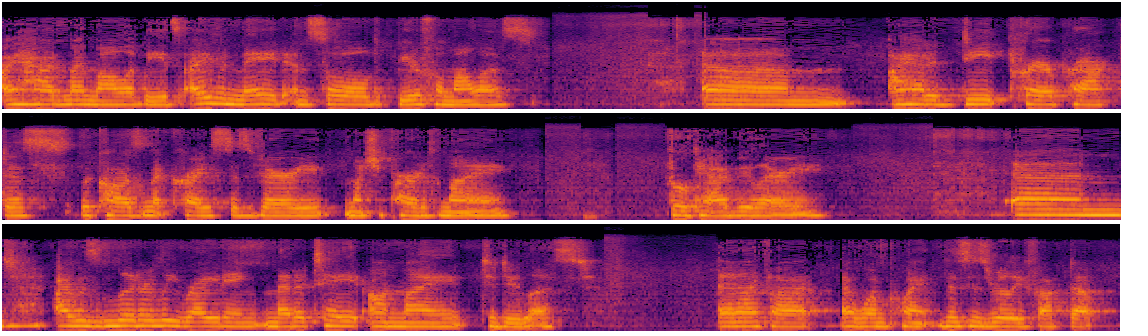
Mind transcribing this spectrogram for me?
I had my mala beads. I even made and sold beautiful malas. Um, I had a deep prayer practice. The cosmic Christ is very much a part of my vocabulary. And I was literally writing meditate on my to do list. And I thought at one point, this is really fucked up.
